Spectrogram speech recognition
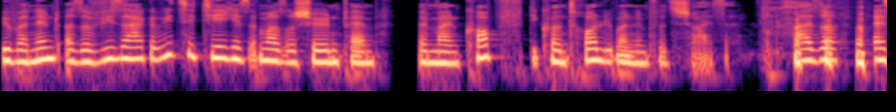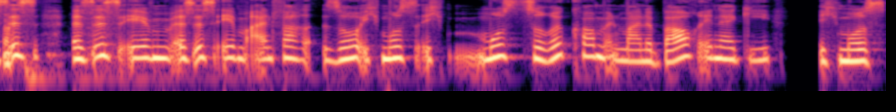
übernimmt, also wie sage, wie zitiere ich es immer so schön, Pam, wenn mein Kopf die Kontrolle übernimmt, wird's scheiße. Also es ist, es ist eben, es ist eben einfach so, ich muss, ich muss zurückkommen in meine Bauchenergie. Ich muss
